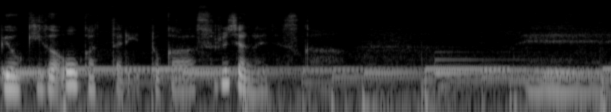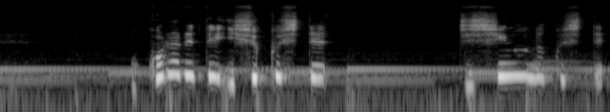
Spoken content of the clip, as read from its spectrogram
病気が多かったりとかするじゃないですか。えー、怒られて萎縮して自信をなくして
